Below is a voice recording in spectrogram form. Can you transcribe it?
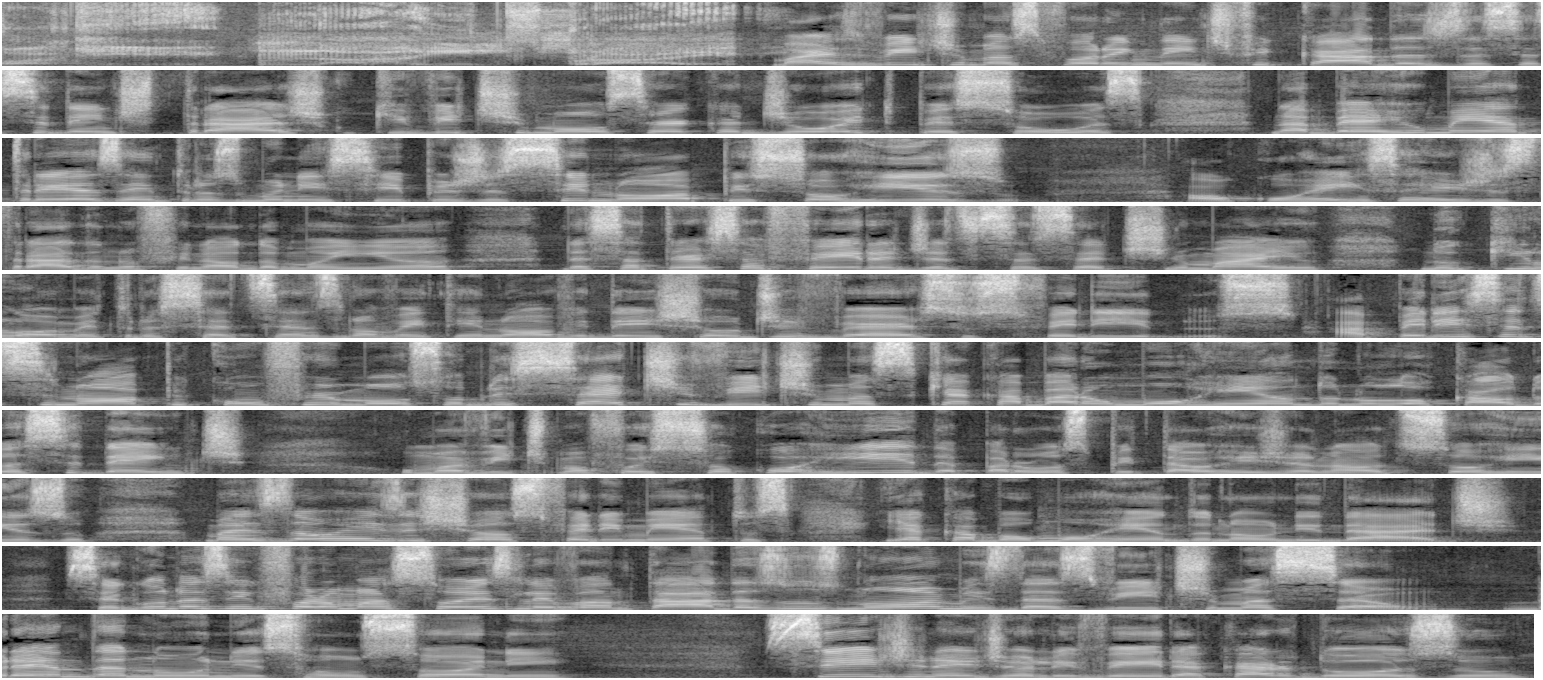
Só aqui, na Hits Prime. Mais vítimas foram identificadas desse acidente trágico que vitimou cerca de oito pessoas na BR-163 entre os municípios de Sinop e Sorriso. A ocorrência registrada no final da manhã dessa terça-feira, dia 17 de maio, no quilômetro 799, deixou diversos feridos. A perícia de Sinop confirmou sobre sete vítimas que acabaram morrendo no local do acidente. Uma vítima foi socorrida para o Hospital Regional de Sorriso, mas não resistiu aos ferimentos e acabou morrendo na unidade. Segundo as informações levantadas, os nomes das vítimas são Brenda Nunes Ronsoni, Sidney de Oliveira Cardoso,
